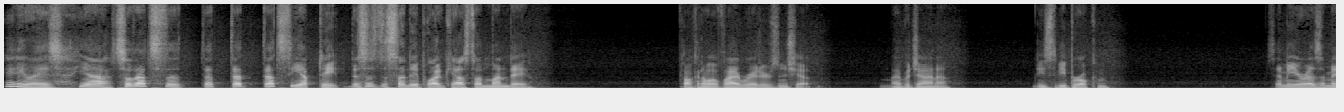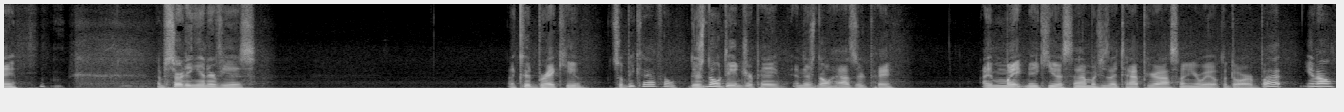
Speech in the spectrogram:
Anyways, yeah, so that's the that that that's the update. This is the Sunday podcast on Monday. Talking about vibrators and shit. My vagina needs to be broken. Send me your resume. I'm starting interviews. I could break you. So be careful. There's no danger pay and there's no hazard pay. I might make you a sandwich as I tap your ass on your way out the door. But, you know,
